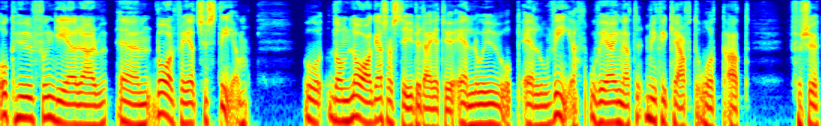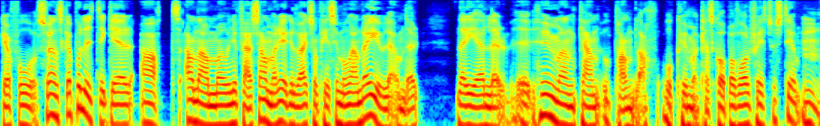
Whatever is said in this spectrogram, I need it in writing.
och hur fungerar eh, valfrihetssystem? Och de lagar som styr det där heter ju LOU och LOV och vi har ägnat mycket kraft åt att försöka få svenska politiker att anamma ungefär samma regelverk som finns i många andra EU-länder när det gäller eh, hur man kan upphandla och hur man kan skapa valfrihetssystem. Mm.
